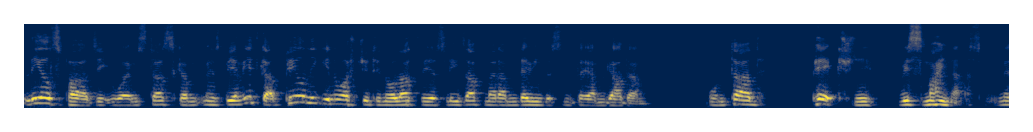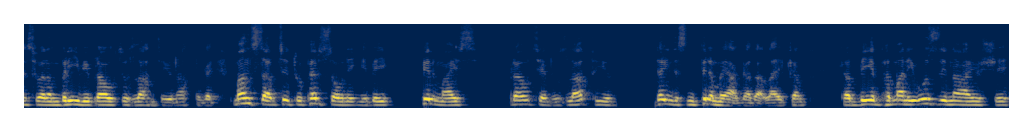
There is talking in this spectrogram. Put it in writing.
liels pārdzīvojums tas, ka mēs bijām it kā pilnīgi nošķirti no Latvijas līdz apmēram 90. gadam. Un tad pēkšņi viss mainās. Mēs varam brīvi braukt uz Latviju un atpakaļ. Man, starp citu, personīgi bija pirmais brauciens uz Latviju 91. gadā, laikam, kad bija par mani uzzinājuši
